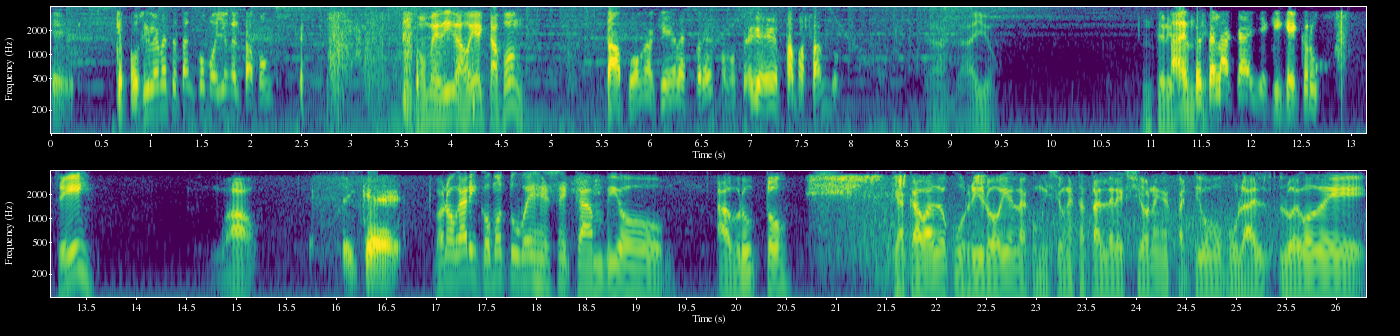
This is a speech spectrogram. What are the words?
eh, que posiblemente están como yo en el tapón. No me digas, hoy hay tapón. Tapón aquí en el expreso, no sé qué está pasando. Ah, rayo. Interesante. La gente está en la calle, Quique Cruz. Sí. Wow. Así que. Bueno, Gary, ¿cómo tú ves ese cambio abrupto que acaba de ocurrir hoy en la Comisión Estatal de Elecciones en el Partido Popular, luego de,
